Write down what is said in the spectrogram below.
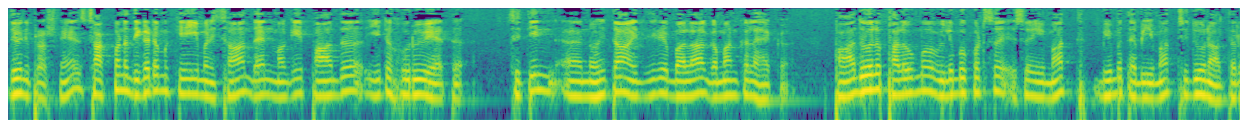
දෙවෙනි ප්‍රශ්නය. සක්මණ දිගටම කීම නිසා දැන් මගේ පාද ඊට හුරු ඇත. සිතින් නොහිතා ඉදිරිය බලා ගමන් කළ හැක. පාදවල පළමුව විලුඹ කොටස එසවීමත් බිම තැබීමත් සිදුවන අතර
